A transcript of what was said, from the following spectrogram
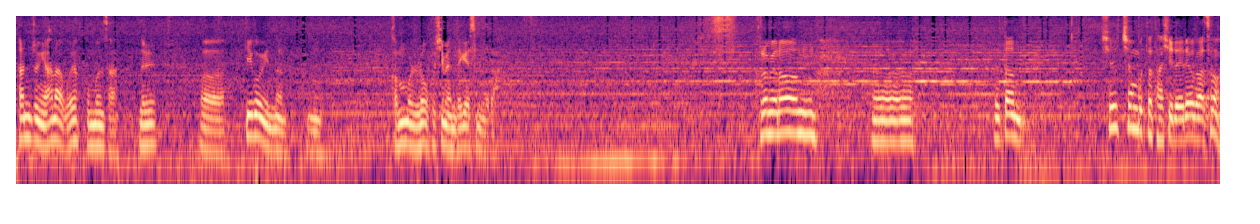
산 중에 하나고요. 보문산을 어, 끼고 있는 음, 건물로 보시면 되겠습니다. 그러면은 어, 일단 7층부터 다시 내려가서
